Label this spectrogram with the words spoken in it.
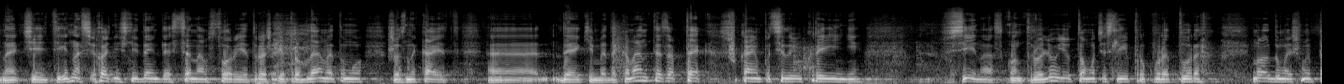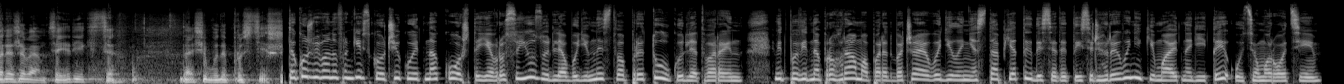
Значить, і на сьогоднішній день десь це нам створює трошки проблеми, тому що зникають е, деякі медикаменти з аптек, шукаємо по цілій Україні. Всі нас контролюють, в тому числі і прокуратура. Ну, але думаю, що ми переживемо цей рік, це далі буде простіше. Також в Івано-Франківську очікують на кошти Євросоюзу для будівництва притулку для тварин. Відповідна програма передбачає виділення 150 тисяч гривень, які мають надійти у цьому році.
